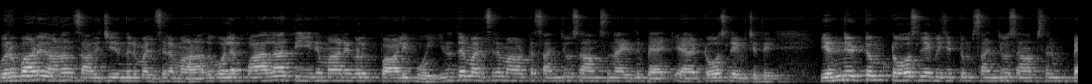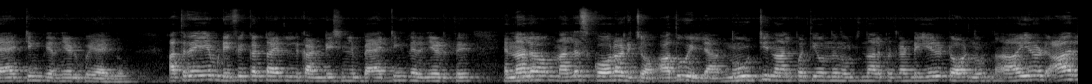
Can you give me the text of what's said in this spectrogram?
ഒരുപാട് കാണാൻ സാധിച്ചിരുന്നൊരു മത്സരമാണ്. അതുപോലെ പല തീരുമാനങ്ങളും പാളിപ്പോയി. ഇന്നത്തെ മത്സരമാവട്ടെ സഞ്ജു സാംസൺ ആയിരുന്നു ബാറ്റ് ടോസ് ലഭിച്ചത്. എന്നിട്ടും ടോസ് ലഭിച്ചിട്ടും സഞ്ജു സാംസൺ ബാറ്റിംഗ് തിരഞ്ഞെടുക്കുകയായിരുന്നു. അത്രയും ഡിഫിക്കൽട്ട് ആയിട്ടുള്ള കണ്ടീഷനിൽ ബാറ്റിംഗ് തിരഞ്ഞെടുത്ത് എന്നാലോ നല്ല സ്കോർ അടിച്ചോ? അതുമില്ല നൂറ്റി നാൽപ്പത്തി ഒന്ന് നൂറ്റി നാൽപ്പത്തി രണ്ട് ഈ ഒരു ടോ ആ ഒരു ആ ഒരു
